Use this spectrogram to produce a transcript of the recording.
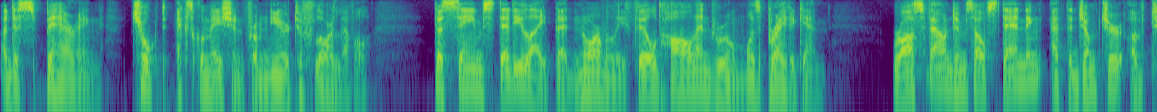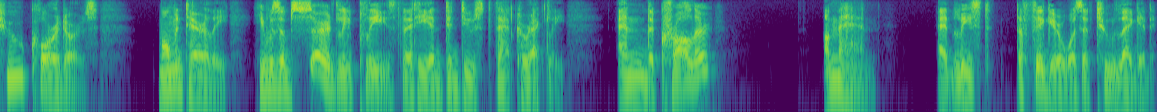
a despairing, choked exclamation from near to floor level. The same steady light that normally filled hall and room was bright again. Ross found himself standing at the juncture of two corridors. Momentarily, he was absurdly pleased that he had deduced that correctly. And the crawler? A man. At least the figure was a two-legged,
